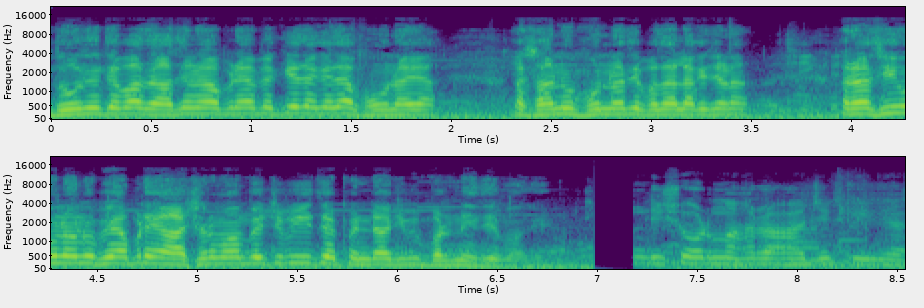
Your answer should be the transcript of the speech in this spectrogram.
ਦੋ ਦਿਨ ਤੋਂ ਬਾਅਦ ਦੱਸ ਦੇਣਾ ਆਪਣੇ ਆਪੇ ਕਿਹਦਾ ਕਿਹਦਾ ਫੋਨ ਆਇਆ ਸਾਨੂੰ ਫੋਨਾਂ ਤੇ ਪਤਾ ਲੱਗ ਜਾਣਾ। ਔਰ ਅਸੀਂ ਉਹਨਾਂ ਨੂੰ ਫਿਰ ਆਪਣੇ ਆਸ਼ਰਮਾਂ ਵਿੱਚ ਵੀ ਤੇ ਪਿੰਡਾਂ 'ਚ ਵੀ ਵੜਨ ਨਹੀਂ ਦੇਵਾਂਗੇ। ਦੀ ਛੋੜ ਮਹਾਰਾਜ ਕੀ ਹੈ।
